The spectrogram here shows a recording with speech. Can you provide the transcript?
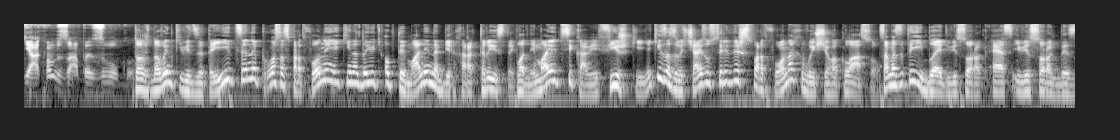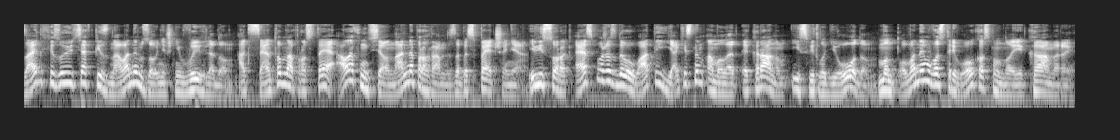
як вам запис звуку. Тож новинки від ZTE це не просто смартфони, які надають оптимальний набір характеристик. Вони мають цікаві фішки, які зазвичай зустрінеш в смартфонах вищого класу. Саме ZTE Blade V40S і V40 Design хизуються впізнаваним зовнішнім виглядом, акцентом на просте, але функціональне програмне забезпечення. І V40S може здивувати якісним amoled екраном і світлодіодом, монтованим в острівок основної камери.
